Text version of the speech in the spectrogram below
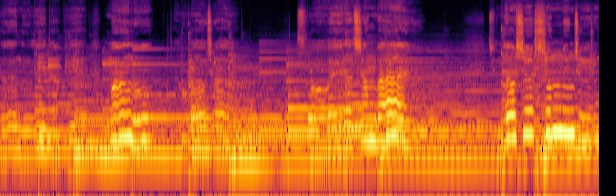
的努力打拼忙碌的活着。所谓的成败全都是生命之中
